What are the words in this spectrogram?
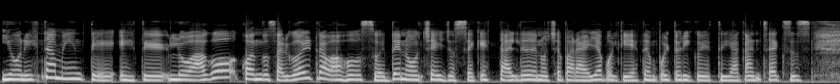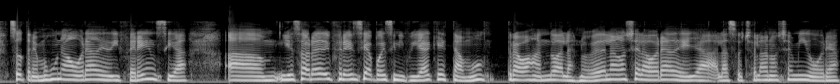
y honestamente este, lo hago cuando salgo del trabajo, soy de noche, yo sé que es tarde de noche para ella porque ella está en Puerto Rico y estoy acá en Texas, so, tenemos una hora de diferencia um, y esa hora de diferencia pues significa que estamos trabajando a las 9 de la noche la hora de ella, a las 8 de la noche mi hora.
